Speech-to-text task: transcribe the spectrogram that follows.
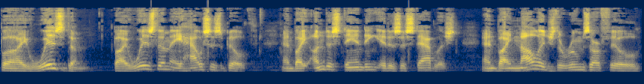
By wisdom, by wisdom a house is built, and by understanding it is established, and by knowledge the rooms are filled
